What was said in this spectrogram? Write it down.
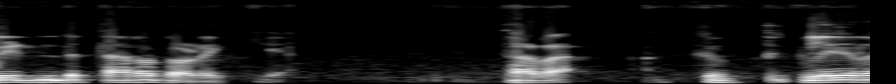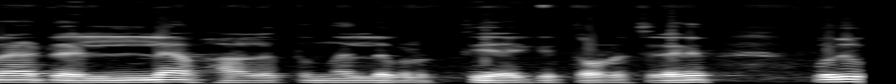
വീടിന്റെ തറ തുടയ്ക്കുക. തറ ക്ലിയറായിട്ട് എല്ലാ ഭാഗത്തും നല്ല വൃത്തിയാക്കി തുടച്ച്. കാര്യം ഒരു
